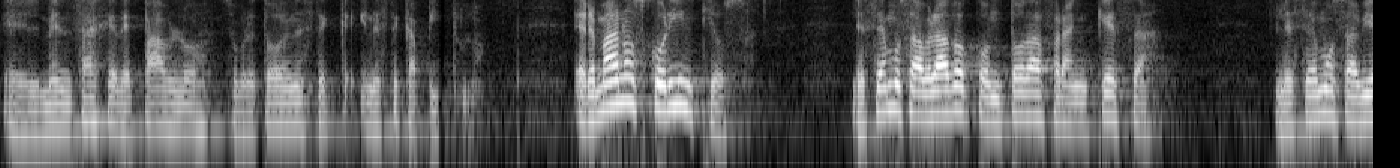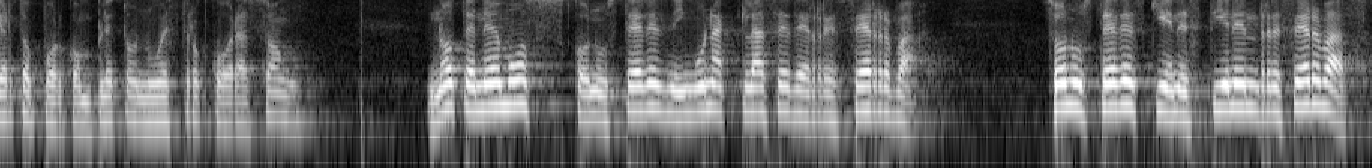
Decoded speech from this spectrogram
el, mensaje de Pablo, sobre todo en este, en este capítulo. Hermanos corintios, les hemos hablado con toda franqueza, les hemos abierto por completo nuestro corazón no tenemos con ustedes ninguna clase de reserva. Son ustedes quienes tienen reservas.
